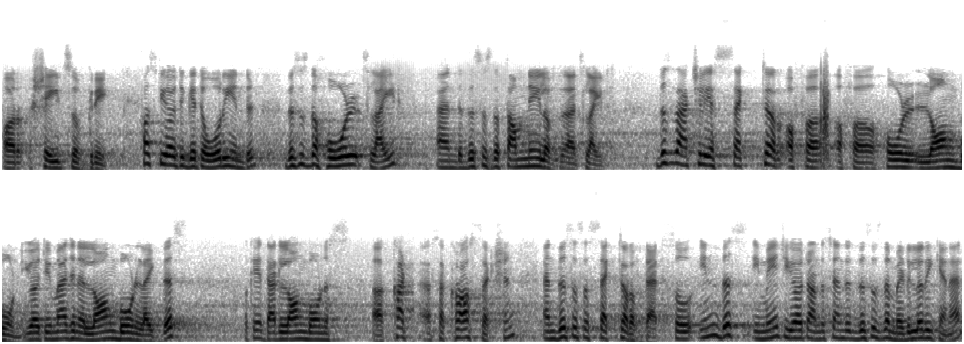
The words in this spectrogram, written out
or shades of gray. First, you have to get oriented. This is the whole slide, and this is the thumbnail of that slide. This is actually a sector of a, of a whole long bone. You have to imagine a long bone like this. Okay, that long bone is uh, cut as a cross section, and this is a sector of that. So, in this image, you have to understand that this is the medullary canal,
